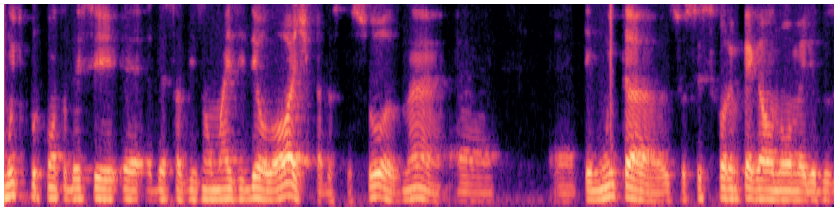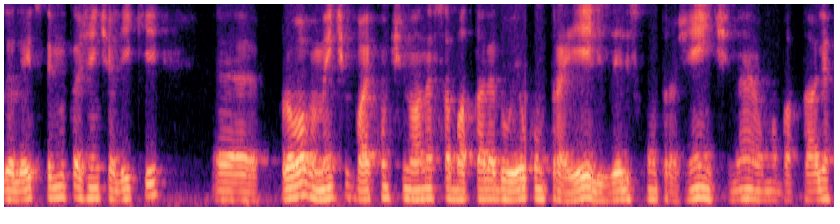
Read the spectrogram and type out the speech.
muito por conta desse, é, dessa visão mais ideológica das pessoas, né? É, é, tem muita, se vocês forem pegar o nome ali dos eleitos, tem muita gente ali que é, provavelmente vai continuar nessa batalha do eu contra eles, eles contra a gente, né? Uma batalha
